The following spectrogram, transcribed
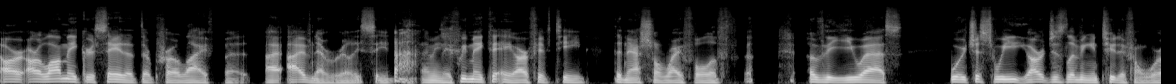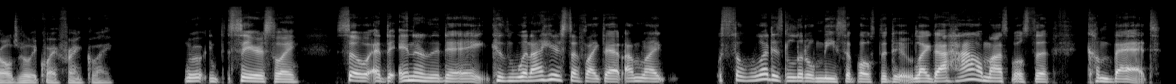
our our lawmakers say that they're pro life, but I, I've never really seen. That. I mean, if we make the AR-15 the national rifle of of the U.S., we're just we are just living in two different worlds, really, quite frankly. seriously. So at the end of the day, because when I hear stuff like that, I'm like, so what is little me supposed to do? Like, uh, how am I supposed to combat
